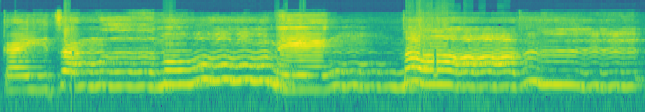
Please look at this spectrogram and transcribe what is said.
该张是母名那日。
